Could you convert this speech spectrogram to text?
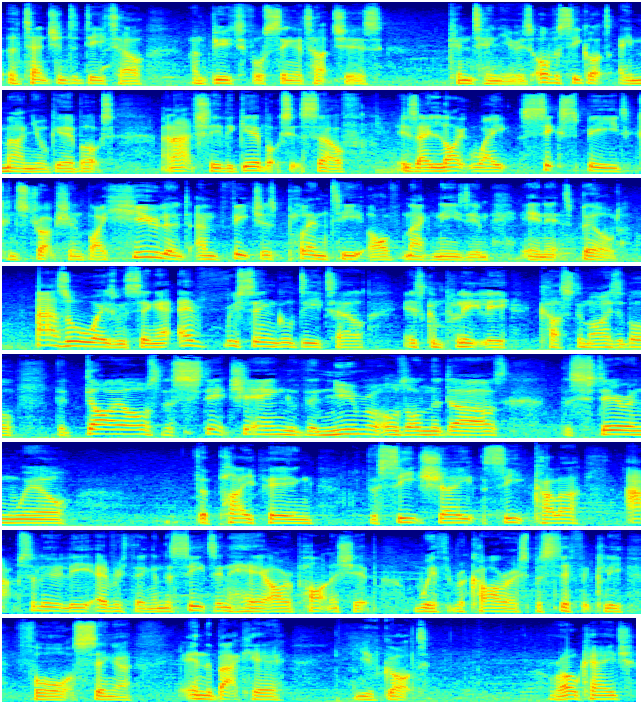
attention to detail and beautiful singer touches continue. It's obviously got a manual gearbox and actually the gearbox itself is a lightweight six-speed construction by Hewland and features plenty of magnesium in its build. As always with Singer, every single detail is completely customizable. The dials, the stitching, the numerals on the dials, the steering wheel, the piping, the seat shape, the seat color, absolutely everything. And the seats in here are a partnership with Recaro specifically for Singer. In the back here, you've got roll cage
